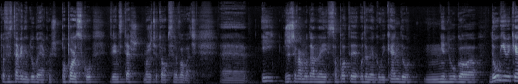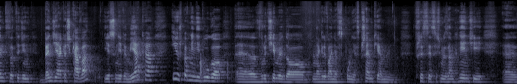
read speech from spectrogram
to wystawię niedługo jakąś po polsku, więc też możecie to obserwować. E, I życzę Wam udanej soboty, udanego weekendu. Niedługo, długi weekend, za tydzień będzie jakaś kawa, jeszcze nie wiem jaka, i już pewnie niedługo e, wrócimy do nagrywania wspólnie z Przemkiem. Wszyscy jesteśmy zamknięci. E,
